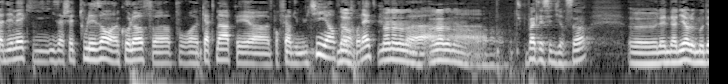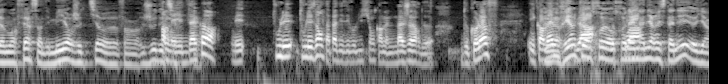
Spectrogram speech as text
t'as des mecs ils, ils, achètent tous les ans un Call of euh, pour euh, 4 maps et euh, pour faire du multi, hein, pour non. être honnête. Non non non non, non, non, non, non, je peux pas te laisser dire ça. Euh, l'année dernière, le Modern Warfare, c'est un des meilleurs jeux de tir, enfin jeu de non, tir. mais d'accord, mais tous les tous les ans, t'as pas des évolutions quand même majeures de de Call of. Et quand même, euh, rien qu'entre entre, l'année dernière et cette année, il y a,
